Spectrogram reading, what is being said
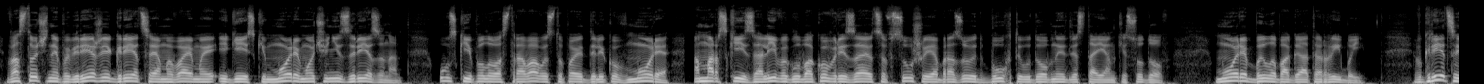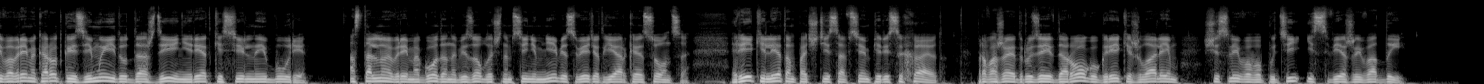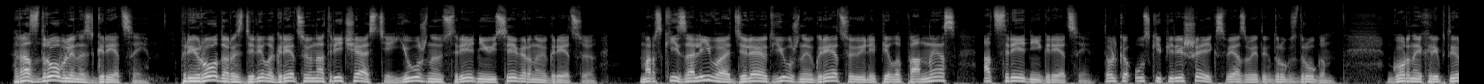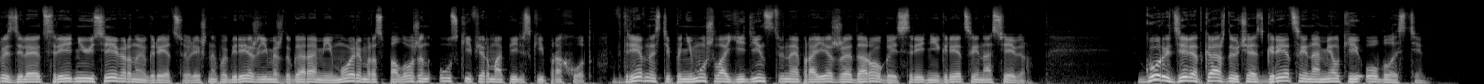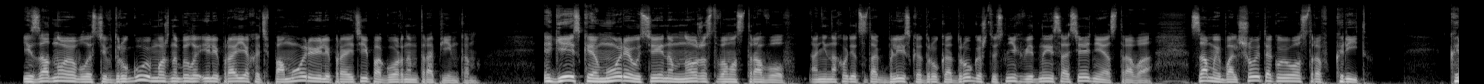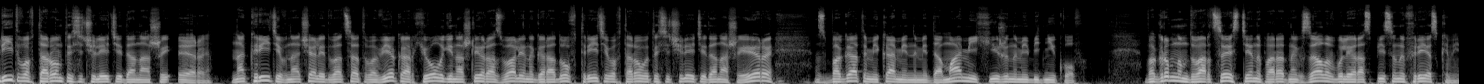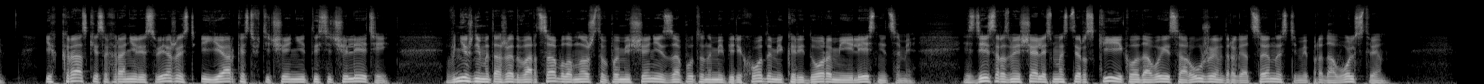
Восточное побережье Греции, омываемое Эгейским морем, очень изрезано. Узкие полуострова выступают далеко в море, а морские заливы глубоко врезаются в сушу и образуют бухты, удобные для стоянки судов. Море было богато рыбой. В Греции во время короткой зимы идут дожди и нередки сильные бури. Остальное время года на безоблачном синем небе светит яркое солнце. Реки летом почти совсем пересыхают. Провожая друзей в дорогу, греки желали им счастливого пути и свежей воды. Раздробленность Греции. Природа разделила Грецию на три части – южную, среднюю и северную Грецию. Морские заливы отделяют Южную Грецию или Пелопоннес от Средней Греции. Только узкий перешейк связывает их друг с другом. Горные хребты разделяют Среднюю и Северную Грецию. Лишь на побережье между горами и морем расположен узкий Фермопильский проход. В древности по нему шла единственная проезжая дорога из Средней Греции на север. Горы делят каждую часть Греции на мелкие области – из одной области в другую можно было или проехать по морю, или пройти по горным тропинкам. Эгейское море усеяно множеством островов. Они находятся так близко друг от друга, что с них видны соседние острова. Самый большой такой остров — Крит. Крит во втором тысячелетии до нашей эры. На Крите в начале 20 века археологи нашли развалины городов третьего-второго тысячелетия до нашей эры с богатыми каменными домами и хижинами бедняков. В огромном дворце стены парадных залов были расписаны фресками — их краски сохранили свежесть и яркость в течение тысячелетий. В нижнем этаже дворца было множество помещений с запутанными переходами, коридорами и лестницами. Здесь размещались мастерские и кладовые с оружием, драгоценностями, продовольствием.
